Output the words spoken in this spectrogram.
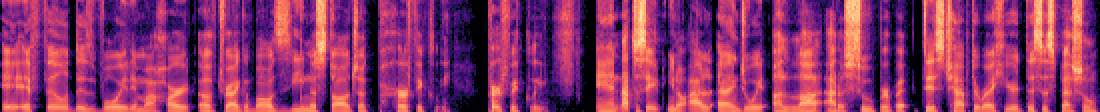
it, it filled this void in my heart of Dragon Ball Z nostalgia perfectly, perfectly. And not to say, you know, I, I enjoyed a lot out of Super, but this chapter right here, this is special.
